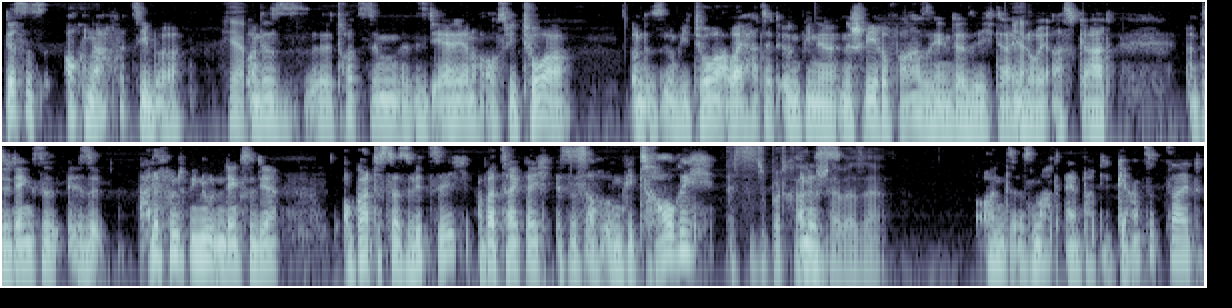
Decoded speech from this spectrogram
das ist auch nachvollziehbar. Ja. Und das ist, äh, trotzdem sieht er ja noch aus wie Thor und ist irgendwie Thor, aber er hat halt irgendwie eine, eine schwere Phase hinter sich da ja. in Neu-Asgard. Und du denkst, also alle fünf Minuten denkst du dir, oh Gott, ist das witzig, aber zeitgleich ist es auch irgendwie traurig. Es ist super tragisch teilweise, ja. Und es macht einfach die ganze Zeit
